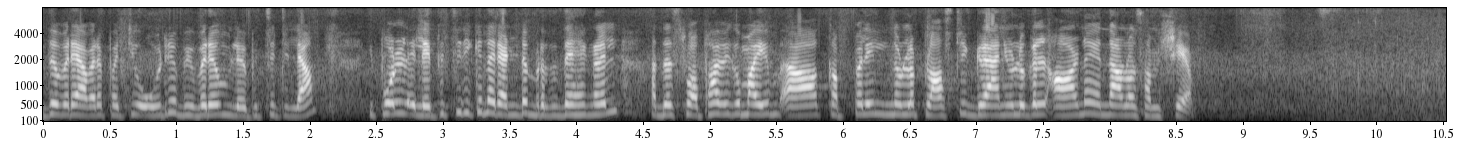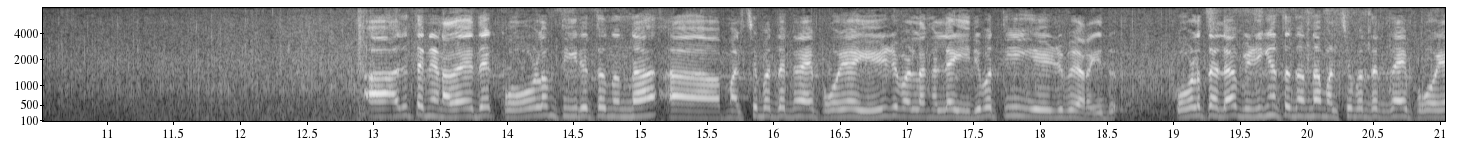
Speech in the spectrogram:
ഇതുവരെ അവരെ പറ്റി ഒരു വിവരവും ലഭിച്ചിട്ടില്ല. ഇപ്പോൾ ലഭിച്ചിരിക്കുന്ന രണ്ട് മൃതദേഹങ്ങളിൽ അത് സ്വാഭാവികമായും ആ കപ്പലിൽ നിന്നുള്ള പ്ലാസ്റ്റിക് ഗ്രാനുകളുകൾ ആണ് എന്നാണോ സംശയം? അത് തന്നെയാണ്. അതായത് കോളം തീരത്ത് നിന്ന് മത്സ്യബന്ധനത്തിനായി പോയ ഏഴ് വള്ളങ്ങളിലെ ഇരുപത്തി ഏഴ് പേർ ഇത് കോളത്തല്ല വിഴിഞ്ഞത്ത് നിന്ന് മത്സ്യബന്ധനത്തിനായി പോയ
